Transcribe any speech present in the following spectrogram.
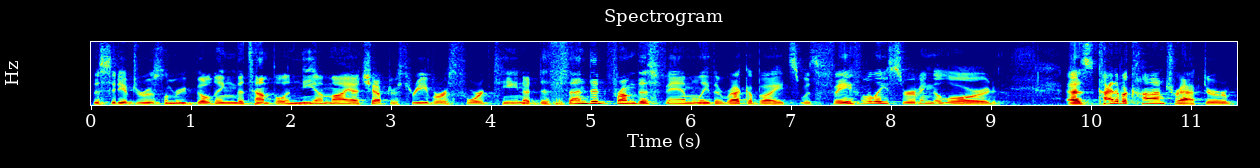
the city of Jerusalem, rebuilding the temple. In Nehemiah chapter 3, verse 14, a descendant from this family, the Rechabites, was faithfully serving the Lord as kind of a contractor,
